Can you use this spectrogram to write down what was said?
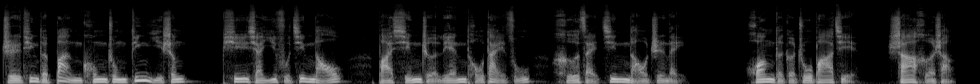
只听得半空中叮一声，撇下一副金挠，把行者连头带足合在金挠之内。慌得个猪八戒、沙和尚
